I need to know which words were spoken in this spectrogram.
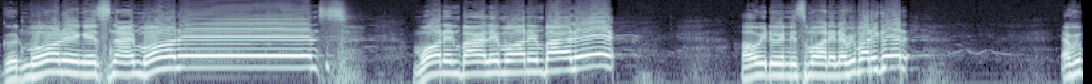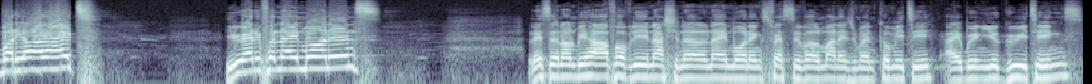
Good morning, it's nine mornings. Morning, Barrouallie, morning, Barrouallie. How are we doing this morning? Everybody good? Everybody all right? You ready for nine mornings? Listen, on behalf of the National Nine Mornings Festival Management Committee, I bring you greetings.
